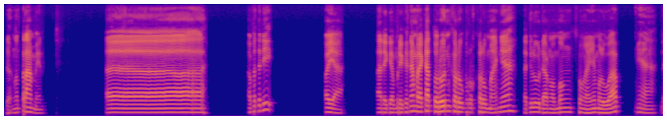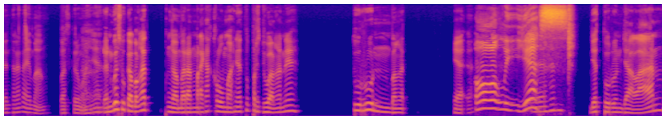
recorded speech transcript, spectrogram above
Donald Trump men. Eh apa tadi? Oh ya adegan berikutnya mereka turun ke, ru- ke rumahnya tadi lu udah ngomong sungainya meluap ya dan ternyata emang pas ke Nah, rumahnya. dan gue suka banget penggambaran mereka ke rumahnya tuh perjuangannya turun banget ya Holy yes. dia turun jalan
